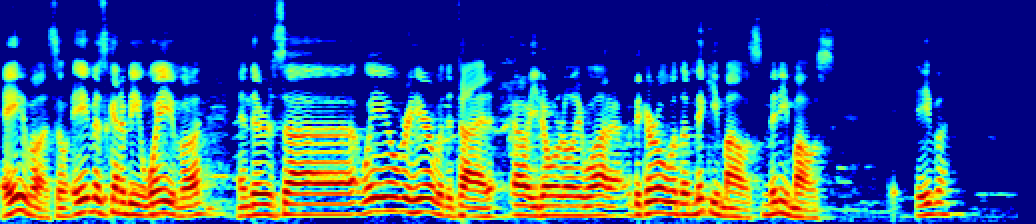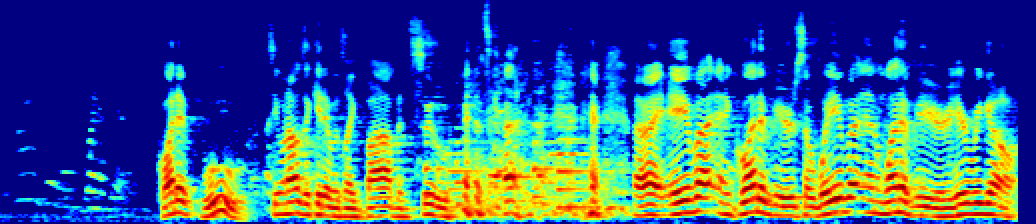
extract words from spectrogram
Ava. So Ava's going to be Wava, and there's uh, way over here with the tie. Oh, you don't really want it. The girl with the Mickey Mouse, Minnie Mouse. Ava. Guinevere. Guinevere. Ooh. See, when I was a kid, it was like Bob and Sue. All right, Ava and Guinevere. So Wava and Guinevere. Here we go.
